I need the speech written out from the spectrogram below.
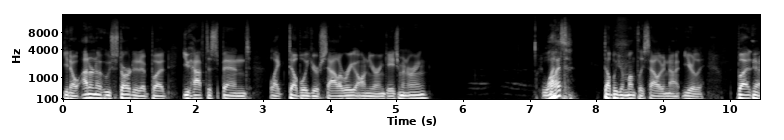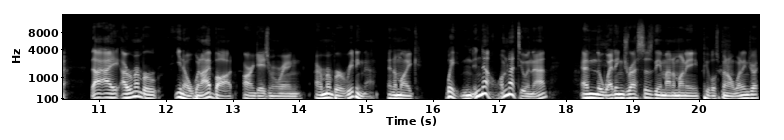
you know, I don't know who started it, but you have to spend like double your salary on your engagement ring. What? Double your monthly salary, not yearly. But Yeah. I, I remember, you know, when I bought our engagement ring, I remember reading that and I'm like, wait, n- no, I'm not doing that. And the wedding dresses, the amount of money people spend on wedding dress.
